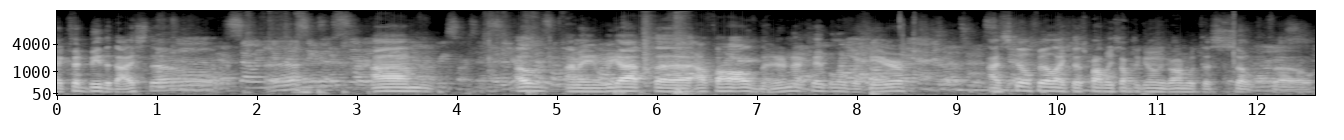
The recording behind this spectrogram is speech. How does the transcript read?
It could be the dice, though. So in different seasons, Um. Oh, I mean, we got the alcohol and the internet cable over here. I still feel like there's probably something going on with the soap, though,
